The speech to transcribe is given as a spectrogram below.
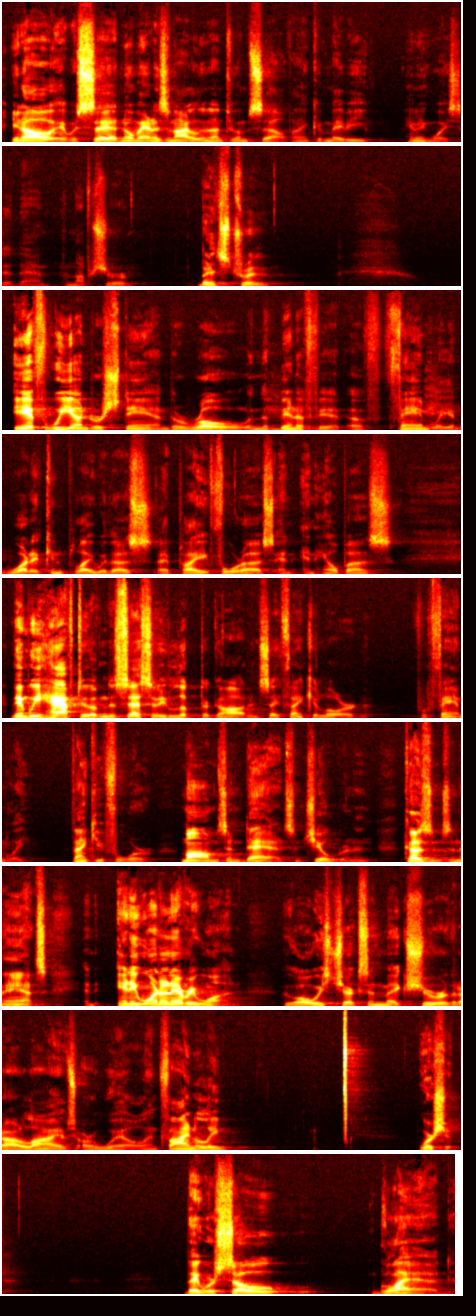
You know, it was said, no man is an island unto himself. I think maybe Hemingway said that. I'm not for sure. But it's true. If we understand the role and the benefit of family and what it can play with us, uh, play for us and, and help us, then we have to, of necessity, look to God and say, Thank you, Lord, for family. Thank you for moms and dads and children and cousins and aunts and anyone and everyone who always checks and makes sure that our lives are well. And finally, worship. They were so glad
